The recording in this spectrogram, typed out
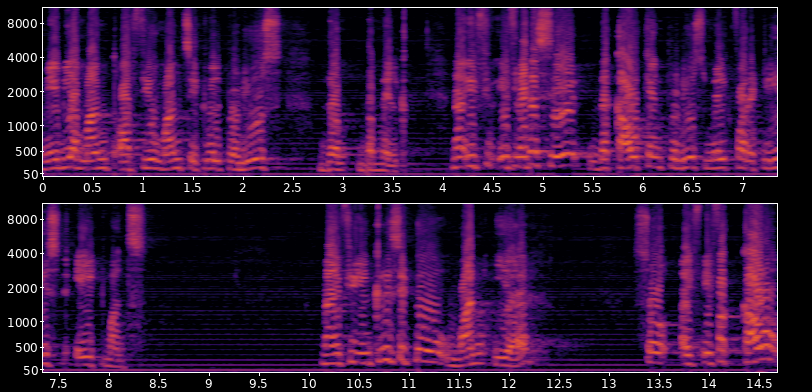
maybe a month or few months it will produce the, the milk. Now, if, you, if let us say the cow can produce milk for at least 8 months. Now, if you increase it to 1 year, so if, if a cow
